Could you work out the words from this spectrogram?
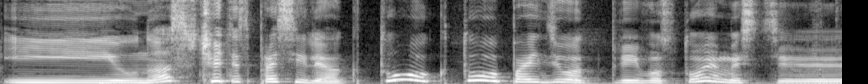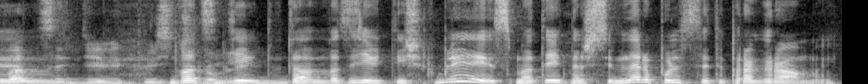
и у нас в чате спросили, а кто, кто пойдет при его стоимости 29 тысяч 29, рублей. да, 29 тысяч рублей смотреть наш семинар и пользоваться этой программой.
